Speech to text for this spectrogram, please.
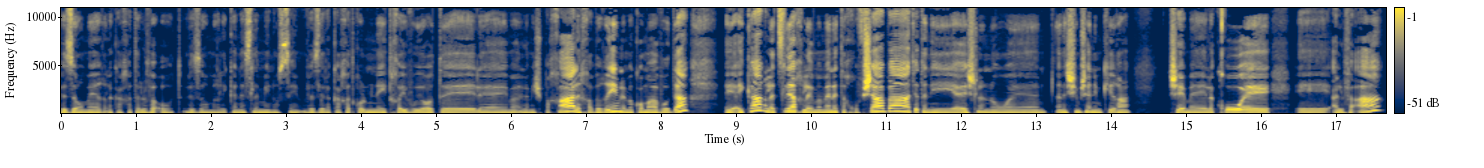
וזה אומר לקחת הלוואות, וזה אומר להיכנס למינוסים, וזה לקחת כל מיני התחייבויות uh, למשפחה, לחברים, למקום העבודה. Uh, העיקר להצליח לממן את החופשה הבאה. את יודעת, אני, יש לנו uh, אנשים שאני מכירה, שהם אה, לקחו אה, אה, הלוואה אה,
